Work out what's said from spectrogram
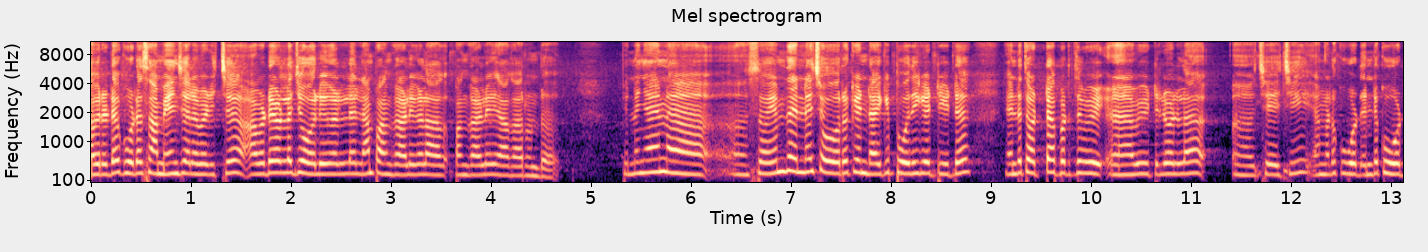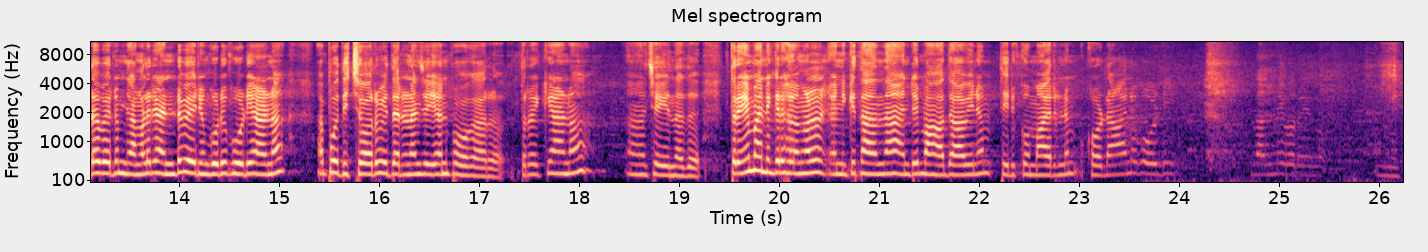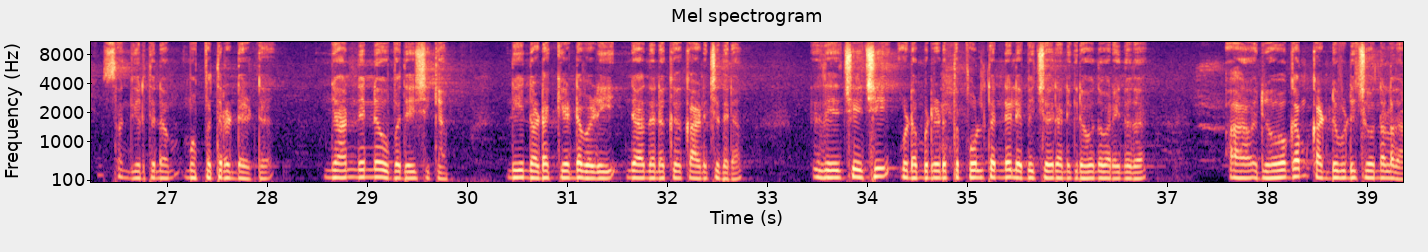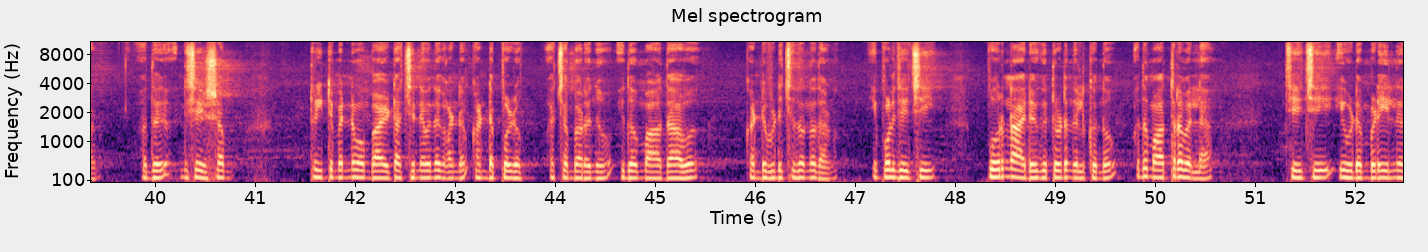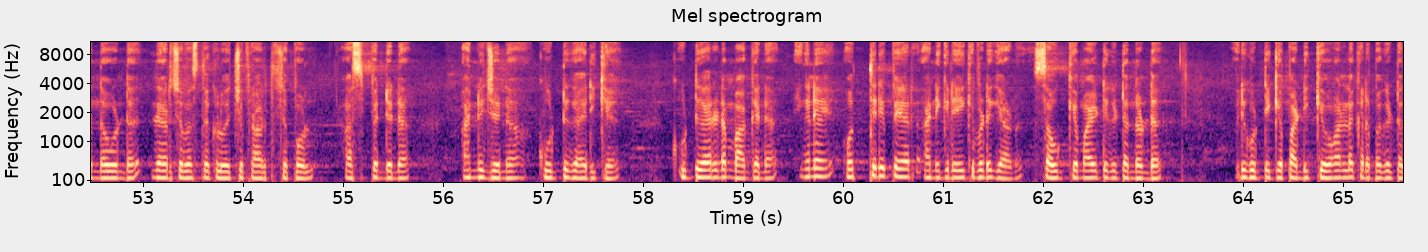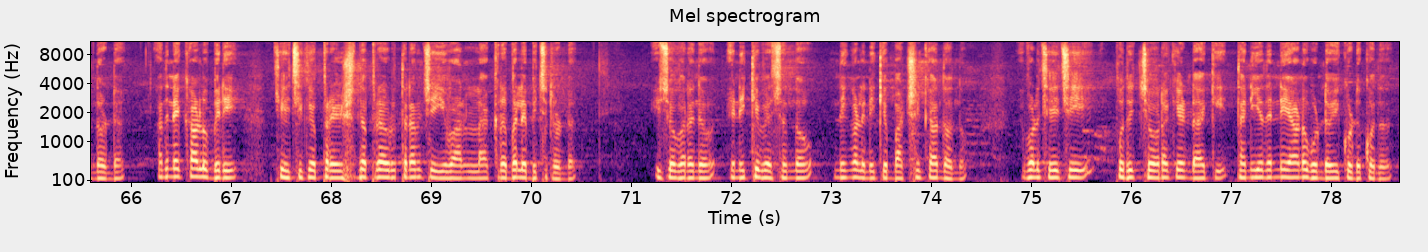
അവരുടെ കൂടെ സമയം ചെലവഴിച്ച് അവിടെയുള്ള ജോലികളിലെല്ലാം പങ്കാളികളാ പങ്കാളിയാകാറുണ്ട്. പിന്നെ ഞാൻ സ്വയം തന്നെ ചോറൊക്കെ ഉണ്ടാക്കി പൊതി കെട്ടിയിട്ട് എന്റെ തൊട്ടപ്പുറത്ത് വീട്ടിലുള്ള ചേച്ചി ഞങ്ങളുടെ കൂടെ എന്റെ കൂടെ വരും. ഞങ്ങൾ രണ്ടുപേരും കൂടി കൂടിയാണ് ആ പൊതിച്ചോറ് വിതരണം ചെയ്യാൻ പോകാറ്. ഇത്രയൊക്കെയാണ് ചെയ്യുന്നത്. ഇത്രയും അനുഗ്രഹങ്ങൾ എനിക്ക് തന്ന എന്റെ മാതാവിനും തിരുക്കുമാരനും കൊടാനുകോടി നന്ദി പറയുന്നു. സങ്കീർത്തനം മുപ്പത്തിരണ്ട് എട്ട്. ഞാൻ നിന്നെ ഉപദേശിക്കാം. നീ നടക്കേണ്ട വഴി ഞാൻ നിനക്ക് കാണിച്ചു തരാം. ഇത് ചേച്ചി ഉടമ്പടി എടുത്തപ്പോൾ തന്നെ ലഭിച്ച ഒരു അനുഗ്രഹം എന്ന് പറയുന്നത് രോഗം കണ്ടുപിടിച്ചു എന്നുള്ളതാണ്. അതിന് ശേഷം ട്രീറ്റ്മെന്റിന് മുമ്പായിട്ട് അച്ഛനെ വന്ന് കണ്ട് കണ്ടപ്പോഴും അച്ഛൻ പറഞ്ഞു ഇത് മാതാവ് കണ്ടുപിടിച്ചു തന്നതാണ്. ഇപ്പോൾ ചേച്ചി പൂർണ ആരോഗ്യത്തോടെ നിൽക്കുന്നു. അതുമാത്രമല്ല ചേച്ചി ഈ ഉടമ്പടിയിൽ നിന്നുകൊണ്ട് നേർച്ച വസ്തുക്കൾ വെച്ച് പ്രാർത്ഥിച്ചപ്പോൾ ഹസ്ബൻഡിന് അനുജന് കൂട്ടുകാരിക്ക് കൂട്ടുകാരുടെ മകന് ഇങ്ങനെ ഒത്തിരി പേർ അനുഗ്രഹിക്കപ്പെടുകയാണ്. സൗഖ്യമായിട്ട് കിട്ടുന്നുണ്ട്. ഒരു കുട്ടിക്ക് പഠിക്കുവാനുള്ള കൃപ കിട്ടുന്നുണ്ട്. അതിനേക്കാൾ ഉപരി ചേച്ചിക്ക് പ്രേക്ഷിത പ്രവർത്തനം ചെയ്യുവാനുള്ള കൃപ ലഭിച്ചിട്ടുണ്ട്. ഈശോ പറഞ്ഞു എനിക്ക് വിശന്നു നിങ്ങൾ എനിക്ക് ഭക്ഷിക്കാൻ തന്നു. ഇപ്പോൾ ചേച്ചി പൊതിച്ചോറൊക്കെ ഉണ്ടാക്കി തനിയെ തന്നെയാണ് കൊണ്ടുപോയി കൊടുക്കുന്നത്.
